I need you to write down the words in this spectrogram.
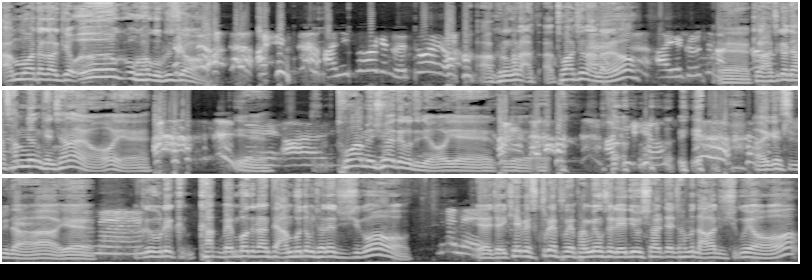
안무하다가 이렇게 으윽 하고 그러죠. 아니 아니 토하긴 왜 토해요? 아 그런 건 아, 아, 토하진 않아요? 아 예 그렇진 않아요. 예, 그 아직까지 한 3년 괜찮아요. 예. 예. 네, 아, 토하면 쉬어야 되거든요. 예, 그래요. 아 그래요? 예, 알겠습니다. 예. 네네. 그 우리 그- 각 멤버들한테 안부 좀 전해주시고, 네네. 예, 저희 KBS 쿨 FM 박명수 라디오 쇼 할때좀 한번 나와주시고요.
